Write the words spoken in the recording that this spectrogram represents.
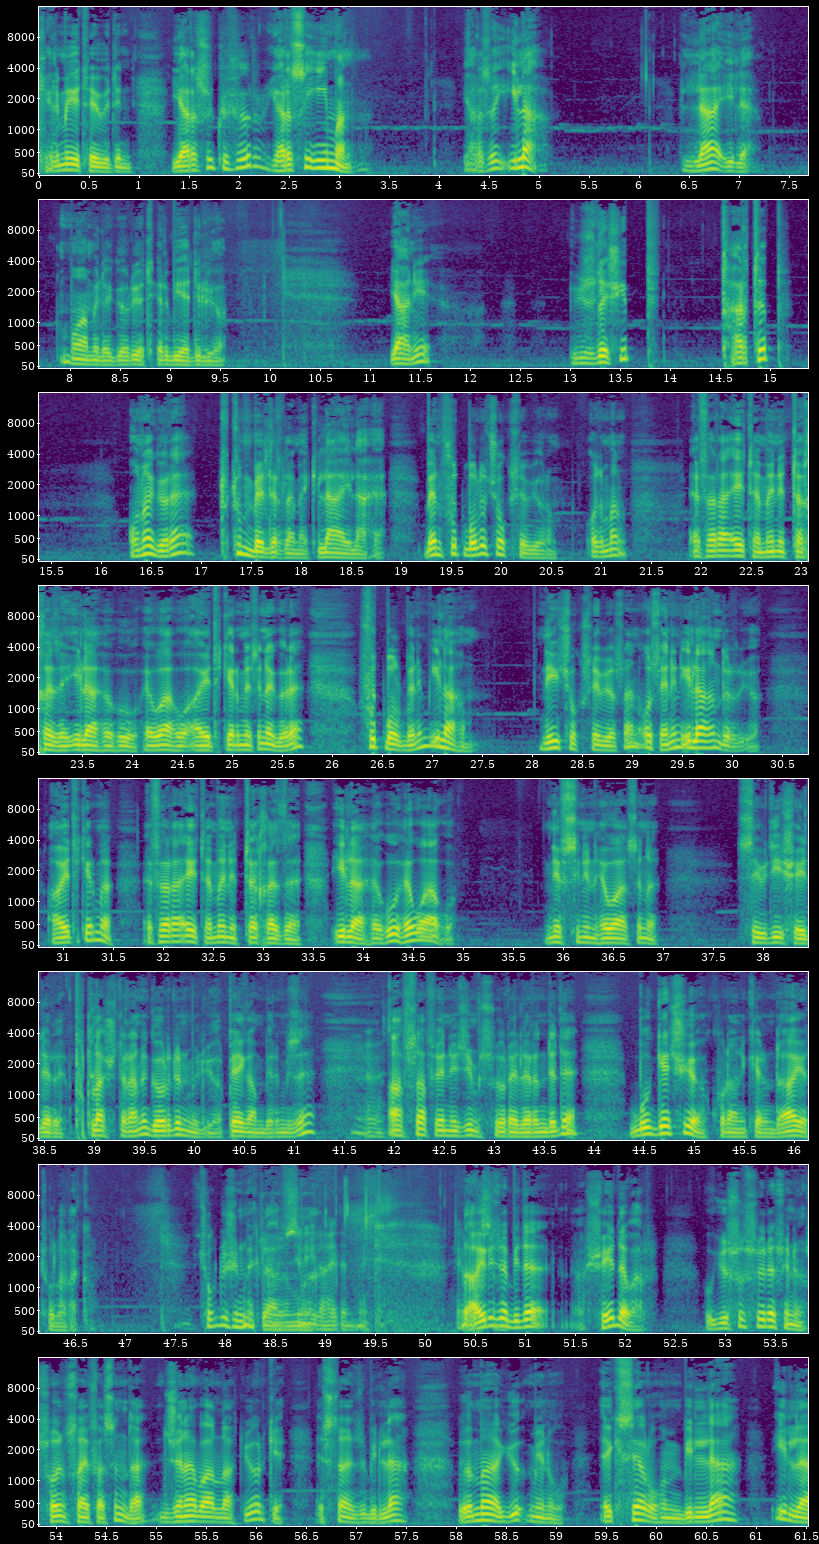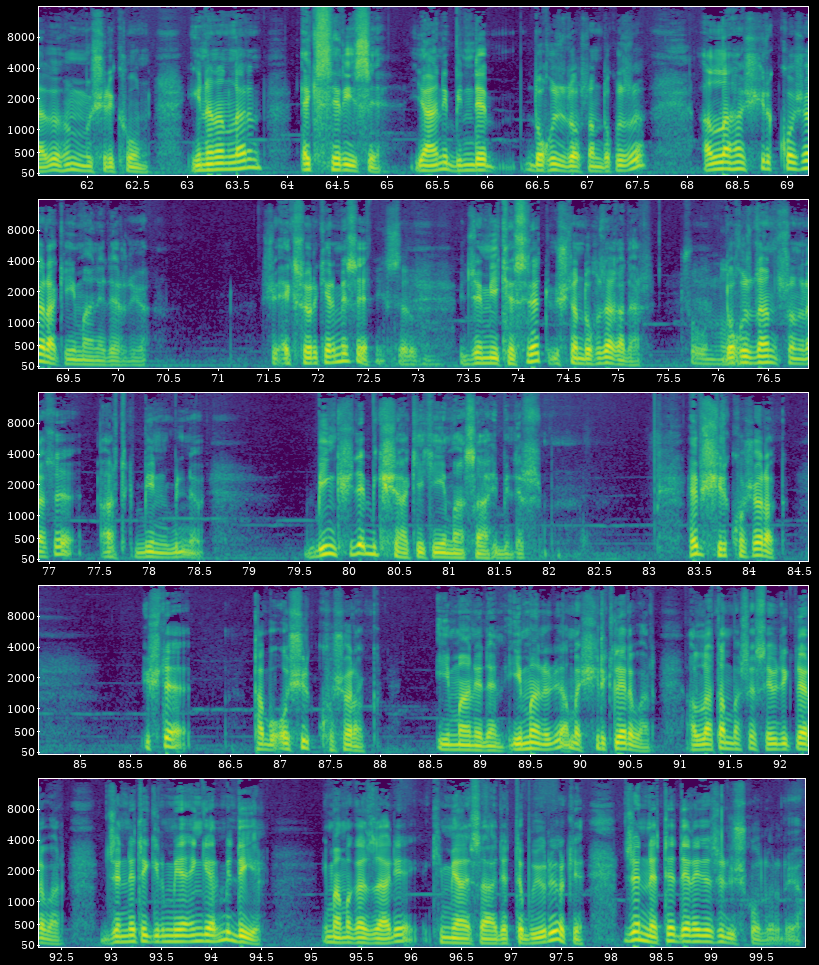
Kelime-i tevhidin yarısı küfür, yarısı iman. Yarısı ilah. La ile muamele görüyor, terbiye ediliyor. Yani yüzleşip, tartıp ona göre tutum belirlemek la ilahe. Ben futbolu çok seviyorum. O zaman Efera eyte men ittehaze ilahehu hevahu ayet-i kerimesine göre futbol benim ilahım. Neyi çok seviyorsan o senin ilahındır diyor. Ayet-i kerime Efera eyte men ittehaze ilahehu hevahu. Nefsinin hevasını, sevdiği şeyleri putlaştıranı gördün mü diyor peygamberimize. Evet. Afsaf ve Necim surelerinde de bu geçiyor Kur'an-ı Kerim'de ayet olarak. Çok düşünmek lazım. Edinmek. Ayrıca bir de şey de var. Bu Yusuf suresinin son sayfasında Cenab-ı Allah diyor ki Estağfirullah ve ma yu'minu ekseruhum billah illa ve hum müşrikun. İnananların ekserisi yani binde 999'u Allah'a şirk koşarak iman eder diyor. Şu eksör kelimesi cemi kesret 3'ten 9'a kadar. Çoğunluğu. 9'dan sonrası artık bin, bin, bin kişi de bir kişi hakiki iman sahibidir. Hep şirk koşarak. İşte tabi o şirk koşarak iman eden, iman ediyor ama şirkleri var. Allah'tan başka sevdikleri var. Cennete girmeye engel mi? Değil. İmam Gazali Kimya-i Saadet'te buyuruyor ki cennette derecesi düşük olur diyor.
